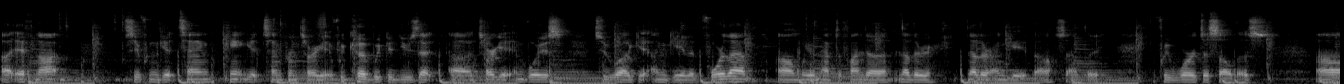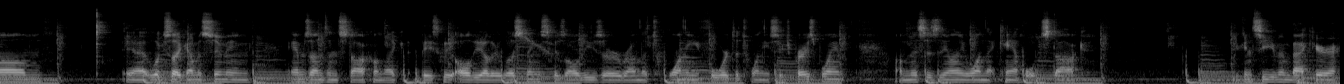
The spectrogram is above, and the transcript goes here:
Uh, if not, see if we can get 10. Can't get 10 from Target. If we could, we could use that uh, Target invoice to uh, get ungated for that. Um, we would have to find a, another another ungate though, sadly, if we were to sell this. Um, yeah, it looks like I'm assuming Amazon's in stock on like basically all the other listings because all these are around the 24 to 26 price point. Um, this is the only one that can't hold stock. You can see even back here,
